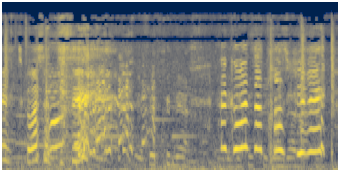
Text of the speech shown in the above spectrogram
Eh, Tu commences à pisser. Elle commence à transpirer.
